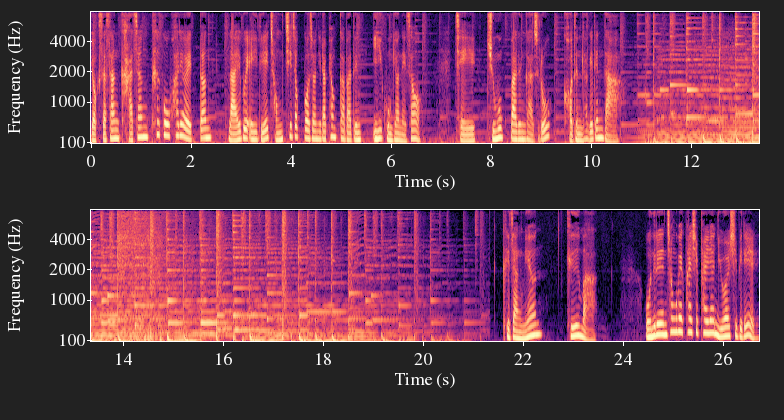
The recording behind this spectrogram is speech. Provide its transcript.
역사상 가장 크고 화려했던 라이브 에이드의 정치적 버전이라 평가받은 이 공연에서 제일 주목받은 가수로 거듭나게 된다. 그 장면, 그 음악. 오늘은 1988년 6월 11일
